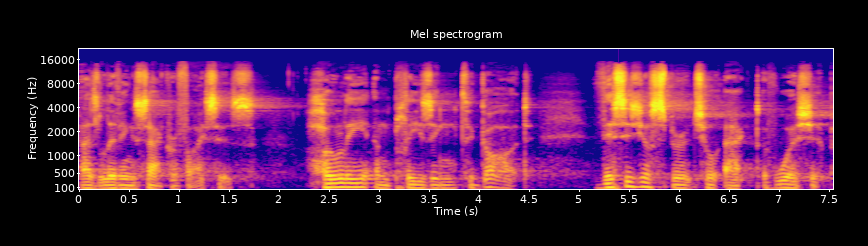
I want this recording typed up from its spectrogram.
as living sacrifices, holy and pleasing to God. This is your spiritual act of worship.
